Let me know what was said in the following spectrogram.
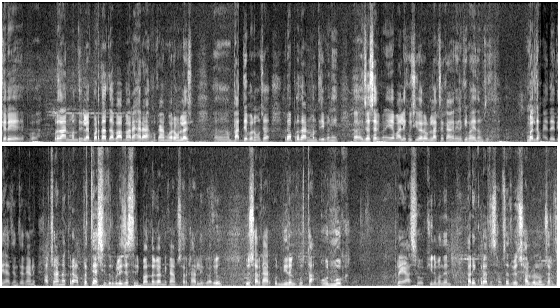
के अरे प्रधानमन्त्रीलाई बढ्ता दबाबमा राखेर आफ्नो काम गराउनलाई बाध्य बनाउँछ। र प्रधानमन्त्री पनि जसरी पनि एमाले खुसी गराउनु लाग्छ काङ्ग्रेसले के फाइदा हुन्छ त? मैले त फाइदा देखाएको छैन त्यस कारणले अचानक र अप्रत्याशित रूपले जसरी बन्द गर्ने काम सरकारले गर्यो यो सरकारको निरङ्कुशता उन्मुख प्रयास हो। किनभने हरेक कुरा त संसदभित्र छलफल हुनसक्छ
